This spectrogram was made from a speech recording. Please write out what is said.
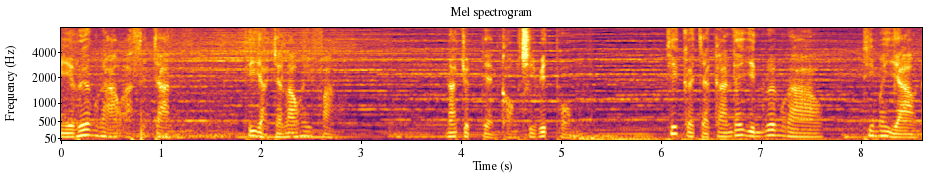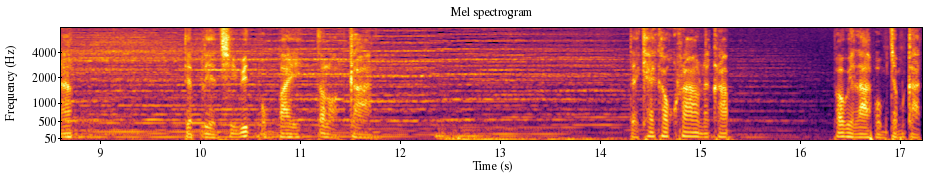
มีเรื่องราวอัศจรรย์ ที่อยากจะเล่าให้ฟัง ณ จุดเปลี่ยนของชีวิตผม ที่เกิดจากการได้ยินเรื่องราวที่ไม่ยาวนัก แต่เปลี่ยนชีวิตผมไปตลอดกาล แต่แค่คร่าวๆนะครับ เพราะเวลาผมจำกัด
